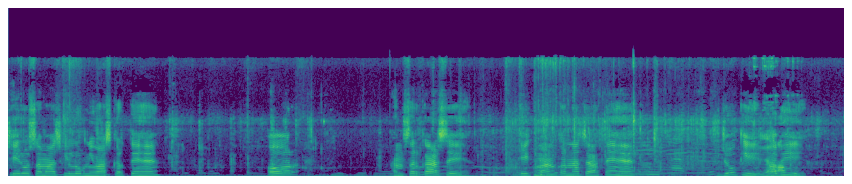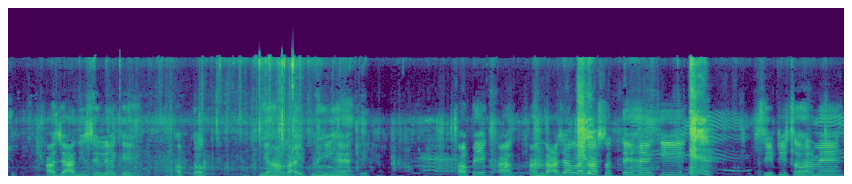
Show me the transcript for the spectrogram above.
चेरो समाज के लोग निवास करते हैं और हम सरकार से एक मांग करना चाहते हैं जो कि अभी आज़ादी से लेके अब तक यहाँ लाइट नहीं है। आप एक अंदाज़ा लगा सकते हैं कि सिटी शहर में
